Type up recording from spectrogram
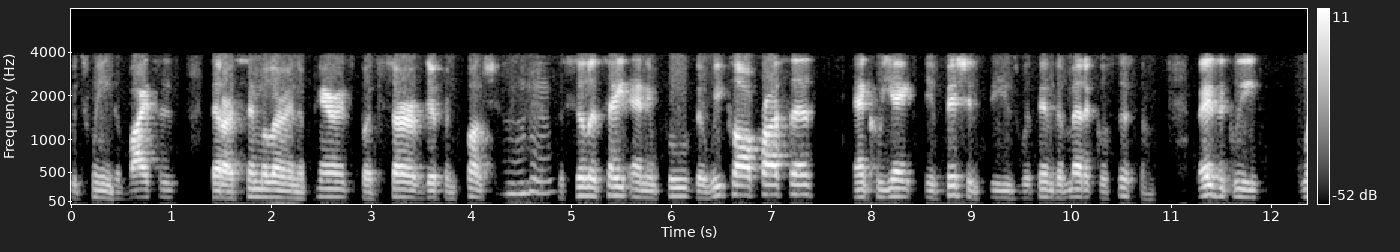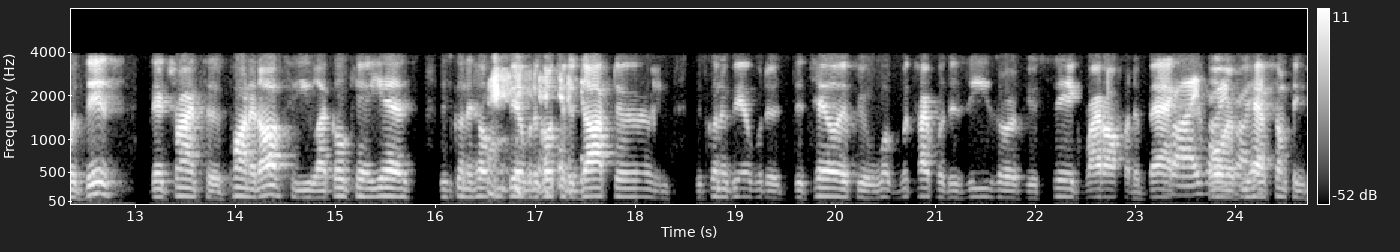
between devices that are similar in appearance but serve different functions Mm-hmm. facilitate and improve the recall process, and create efficiencies within the medical system. Basically, with this, they're trying to pawn it off to you like, okay, yes, it's going to help you be able to go to the doctor and It's going to be able to, to tell if you're what, what type of disease or if you're sick right off of the back, Right, or if right. you have something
